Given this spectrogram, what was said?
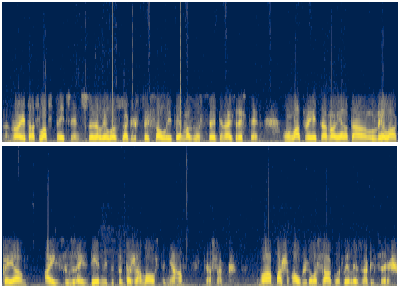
No, ir tāds labs teiciens, uh, lielos zagļus ceļ saulītēm, mazos sēdina aiz restēm. Un Latvija ir tā no viena tā lielākajām aiz uzreiz dienvidu tur dažām valstiņām, kā saka, no paša augšgala sākot lielie zagļu ceļi.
